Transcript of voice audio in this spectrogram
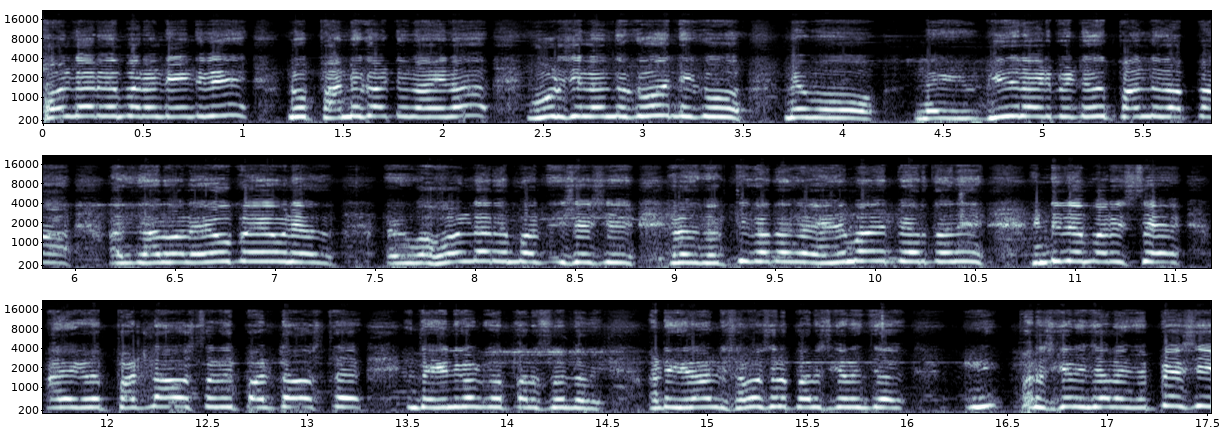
హోల్డర్ నెంబర్ అంటే ఏంటిది? నువ్వు పన్ను కట్టు నాయన ఊడ్చినందుకు నీకు మేము వీధి నడిపెట్టేందుకు పన్ను తప్ప అది దానివల్ల ఏ ఉపయోగం లేదు. హోల్డర్ నెంబర్ తీసేసి ఈరోజు వ్యక్తిగతంగా యజమాని పేరుతో ఇంటి నెంబర్ ఇస్తే అది ఇక్కడ పట్ల వస్తుంది పట్ల వస్తే ఇంత ఇల్లు కట్టుకునే పరిస్థితి ఉంటుంది అంటే ఇలాంటి సమస్యలు పరిష్కరించాలి పరిష్కరించాలని చెప్పేసి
